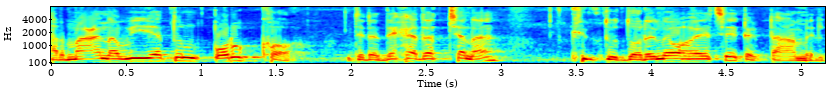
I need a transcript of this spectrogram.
আর মা নবিয়াতুন পরোক্ষ, যেটা দেখা যাচ্ছে না, কিন্তু ধরে নেওয়া হয়েছে, এটা একটা আমেল।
